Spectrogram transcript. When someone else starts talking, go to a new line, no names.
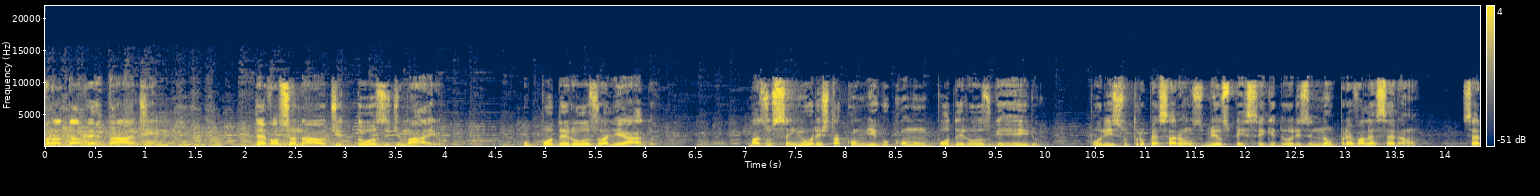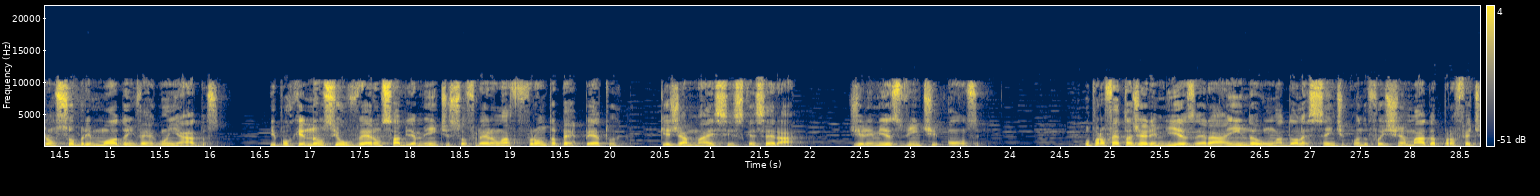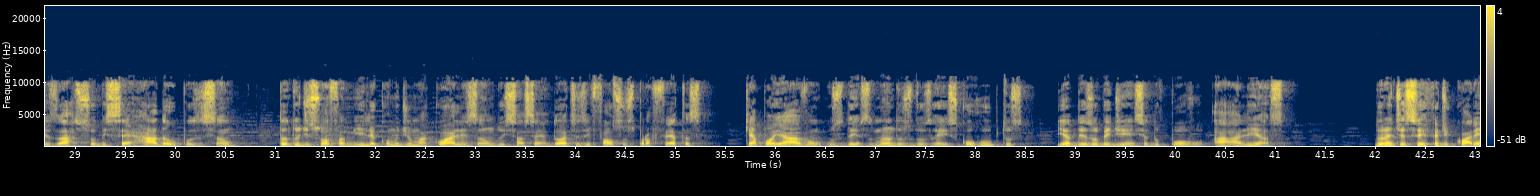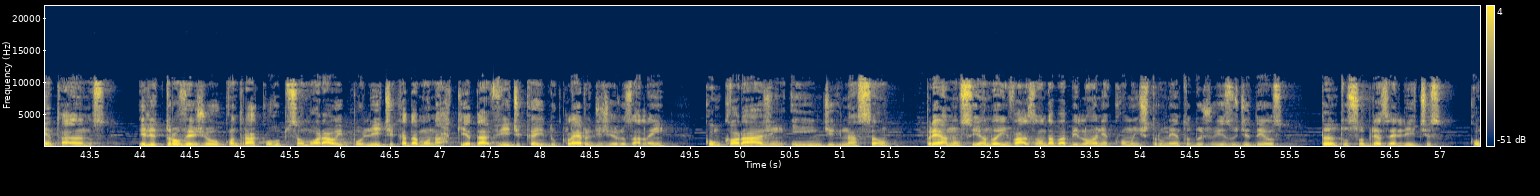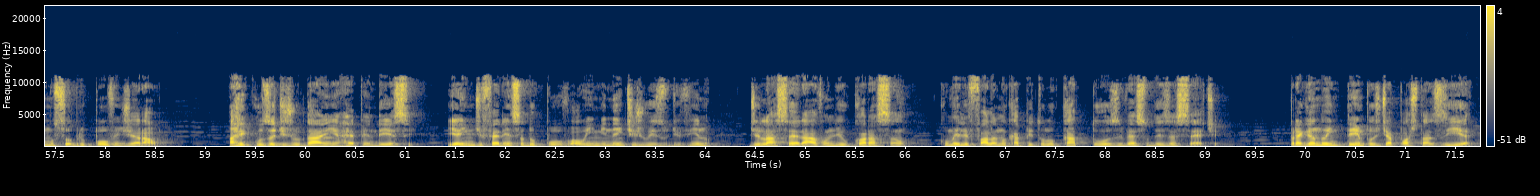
Palavra da Verdade. Devocional de 12 de maio. O poderoso aliado. Mas o Senhor está comigo como um poderoso guerreiro. Por isso tropeçarão os meus perseguidores e não prevalecerão. Serão sobremodo envergonhados. E porque não se houveram sabiamente, sofrerão afronta perpétua que jamais se esquecerá. Jeremias 20, 11. O profeta Jeremias era ainda um adolescente quando foi chamado a profetizar sob cerrada oposição, tanto de sua família como de uma coalizão dos sacerdotes e falsos profetas que apoiavam os desmandos dos reis corruptos e a desobediência do povo à aliança. Durante cerca de 40 anos, ele trovejou contra a corrupção moral e política da monarquia davídica e do clero de Jerusalém com coragem e indignação pré-anunciando a invasão da Babilônia como instrumento do juízo de Deus, tanto sobre as elites como sobre o povo em geral. A recusa de Judá em arrepender-se e a indiferença do povo ao iminente juízo divino dilaceravam-lhe o coração, como ele fala no capítulo 14, verso 17. Pregando em tempos de apostasia,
